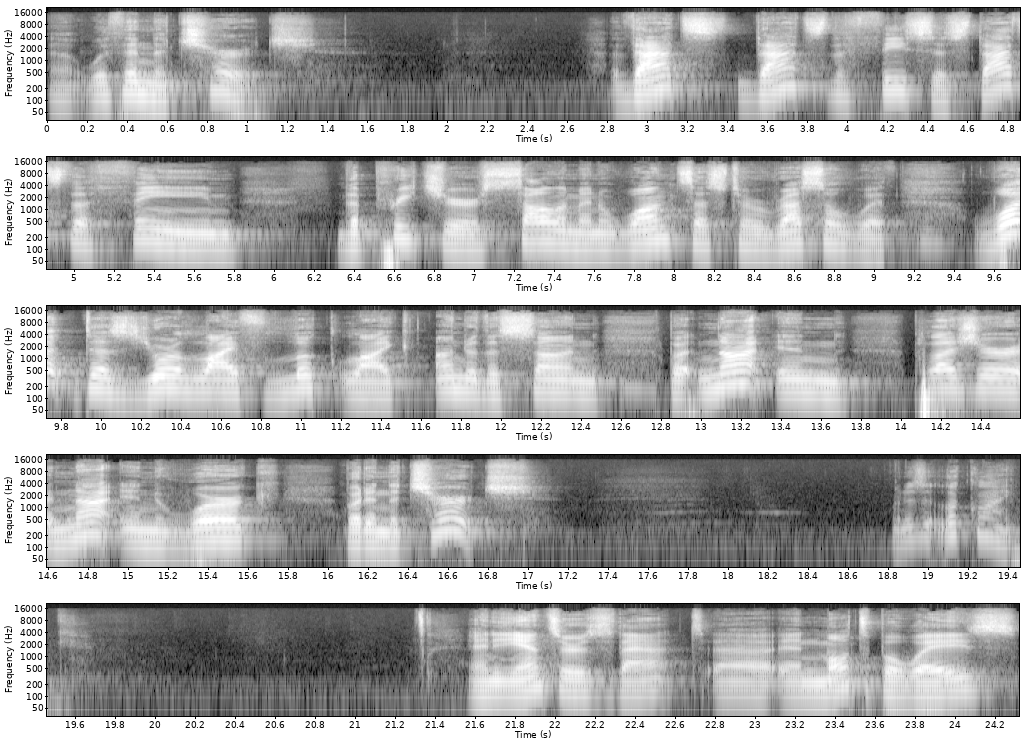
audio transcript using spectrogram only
uh, within the church? That's, that's the thesis, that's the theme the preacher Solomon wants us to wrestle with. What does your life look like under the sun, but not in pleasure and not in work, but in the church? What does it look like? And he answers that uh, in multiple ways.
